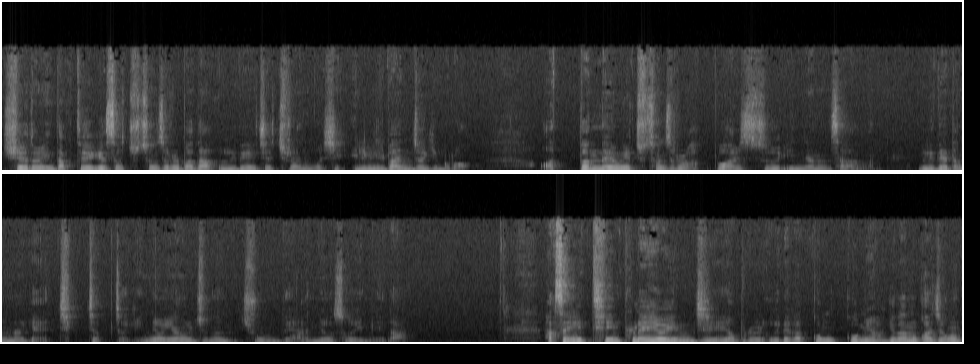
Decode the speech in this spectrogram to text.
shadowing doctor에게서 추천서를 받아 의대에 제출하는 것이 일반적이므로 어떤 내용의 추천서를 확보할 수 있냐는 사항은 의대 당락에 직접적인 영향을 주는 중대한 요소입니다. 학생이 팀 플레이어인지 여부를 의대가 꼼꼼히 확인하는 과정은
